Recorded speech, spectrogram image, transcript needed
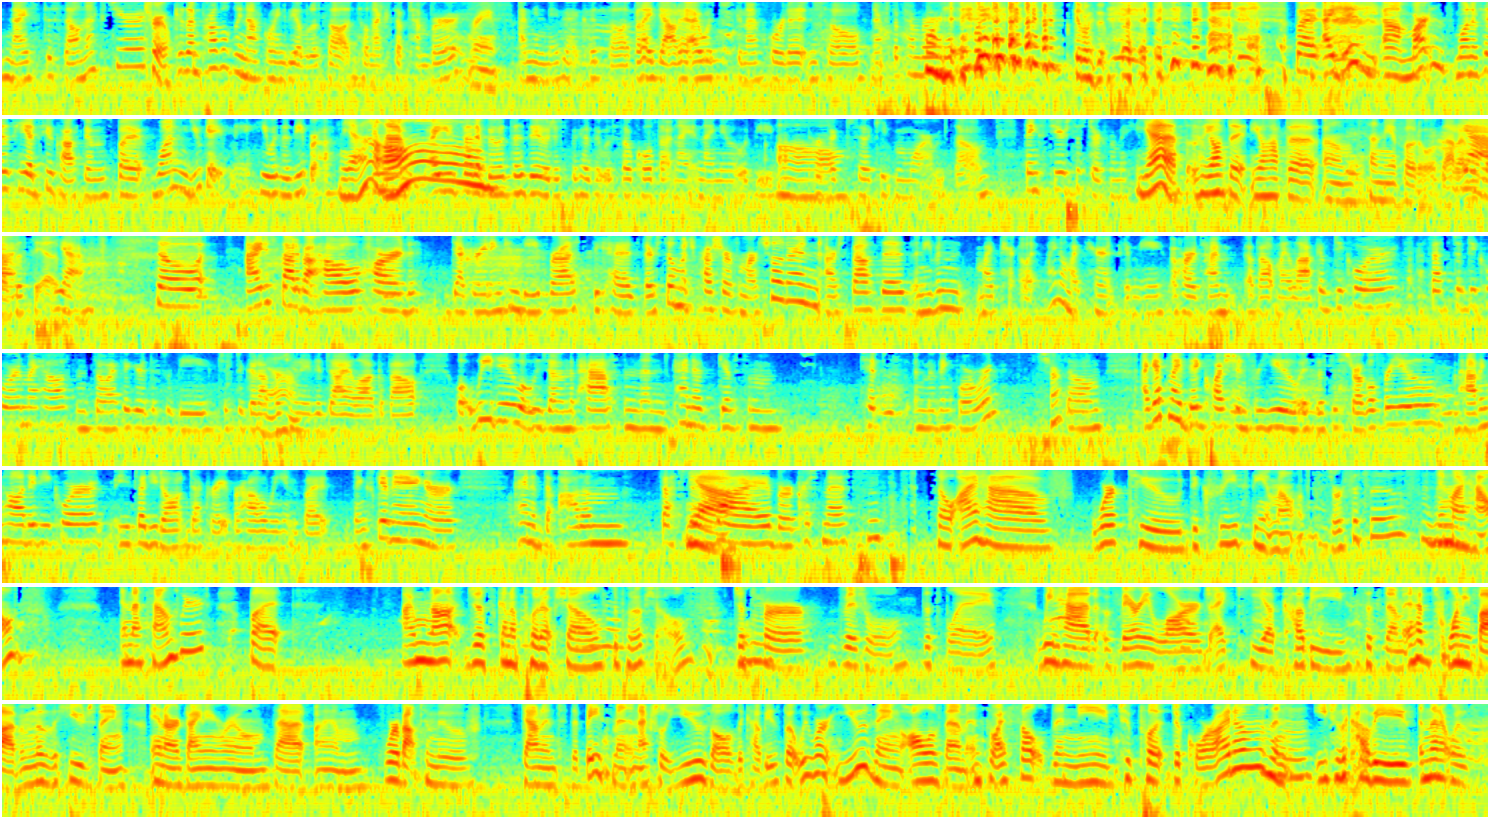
nice to sell next year. True. Because I'm probably not going to be able to sell it until next September. Right. I mean, maybe I could sell it, but I doubt it. I was just going to hoard it until next September. Hoard it. That's a good way to put it. but I did. Um, Martin's one of his. He had two costumes, but one you gave me. He was a zebra. Yeah. And that, oh. I used that at Boo at the Zoo just because it was so cold that night, and I knew it would be oh. perfect to keep him warm. So thanks to your sister for making. Yes, you'll have to. You'll have to um, send me a photo of that. I would love to see it. Yeah. So I just thought about how hard decorating can be for us because there's so much pressure from our children, our spouses, and even my parents. Like, I know my parents give me a hard time about my lack of decor, festive decor in my house, and so I figured this would be just a good yeah. opportunity to dialogue about what we do, what we've done in the past, and then kind of give some tips and moving forward. Sure. So, I guess my big question for you is this a struggle for you having holiday decor? You said you don't decorate for Halloween, but Thanksgiving or kind of the autumn festive yeah. vibe or Christmas? So, I have worked to decrease the amount of surfaces mm-hmm. in my house. And that sounds weird, but I'm not just going to put up shelves to put up shelves just mm-hmm. for visual display. We had a very large IKEA cubby system. It had 25. I mean, this is a huge thing in our dining room that I am. We're about to move down into the basement and actually use all of the cubbies, but we weren't using all of them, and so I felt the need to put decor items mm-hmm. in each of the cubbies, and then it was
